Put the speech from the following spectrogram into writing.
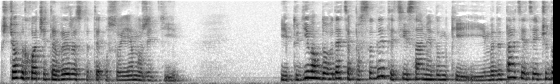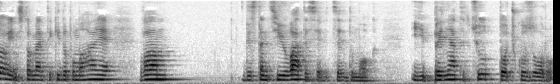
що ви хочете виростити у своєму житті? І тоді вам доведеться посадити ці самі думки. І медитація це чудовий інструмент, який допомагає вам дистанціюватися від цих думок і прийняти цю точку зору.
